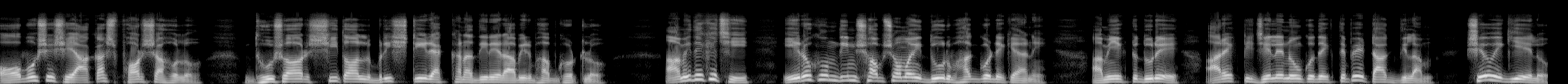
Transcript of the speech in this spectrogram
অবশেষে আকাশ ফর্সা হল, ধূসর, শীতল বৃষ্টির একখানা দিনের আবির্ভাব ঘটল। আমি দেখেছি, এরকম দিন সবসময় দুর্ভাগ্য ডেকে আনে। আমি একটু দূরে আরেকটি জেলে নৌকো দেখতে পেয়ে টাক দিলাম। সেও এগিয়ে এলো।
